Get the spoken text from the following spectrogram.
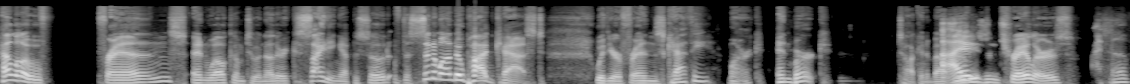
Hello, friends, and welcome to another exciting episode of the Cinemondo podcast with your friends Kathy, Mark, and Burke, talking about I- movies and trailers. I love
